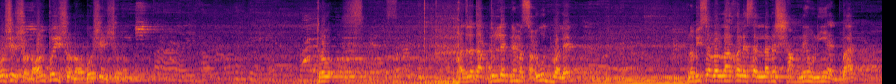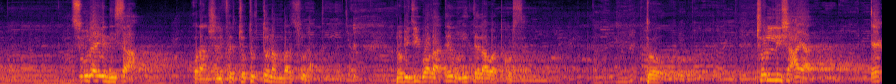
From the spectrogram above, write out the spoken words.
বসে শোনো, অল্পই শোনো, বসেই শোনো। তো হজরত আব্দুল্লাহ ইবনে মাসউদ বলেন নবী সাল্লাল্লাহু সাল্লামের সামনে উনি একবার সূরা নিসা, কোরআন শরীফের চতুর্থ নাম্বার সূরা, নবীজি বলাতে উনি তেলাওয়াত করছেন। তো চল্লিশ আয়াত এক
